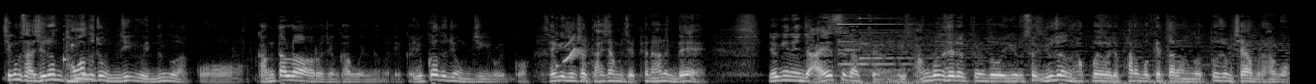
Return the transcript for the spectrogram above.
지금 사실은 통화도 좀 움직이고 있는 것 같고 강달러로 지금 가고 있는 거니까 유가도 좀 움직이고 있고 세계 질서를 다시 한번 재편하는데 여기는 이제 IS 같은 이 반군 세력들도 이걸 유전 확보해가지고 팔아먹겠다는 것도 좀 제압을 하고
